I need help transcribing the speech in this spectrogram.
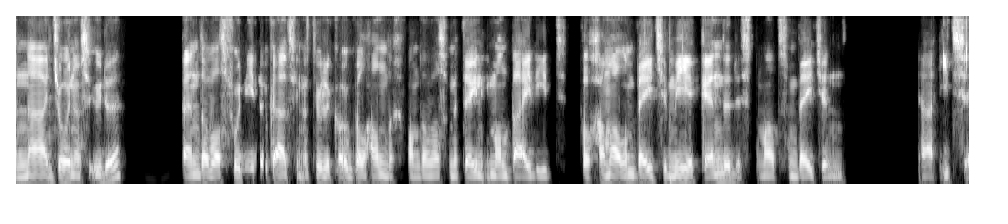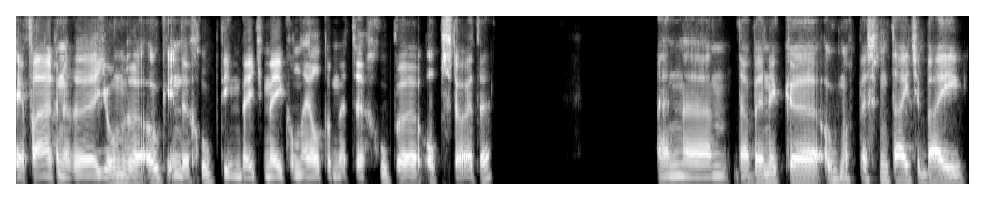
naar Joiners Uden. En dat was voor die locatie natuurlijk ook wel handig, want dan was er meteen iemand bij die het programma al een beetje meer kende. Dus dan had ze een beetje een ja, iets ervarenere jongeren ook in de groep, die een beetje mee kon helpen met de groepen opstarten. En um, daar ben ik uh, ook nog best een tijdje bij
